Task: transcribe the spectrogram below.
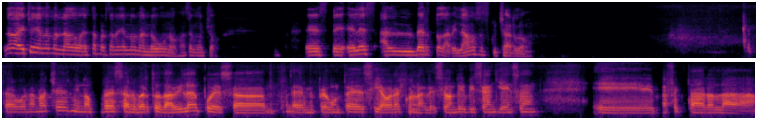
No, de hecho ya nos he mandado. Esta persona ya nos mandó uno hace mucho. Este, él es Alberto Dávila. Vamos a escucharlo. ¿Qué tal? Buenas noches. Mi nombre es Alberto Dávila. Pues uh, eh, mi pregunta es si ahora con la lesión de Vicente Jensen eh, va a afectar a la,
